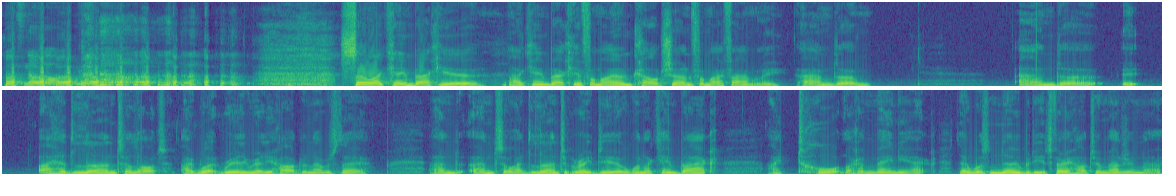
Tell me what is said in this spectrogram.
That's not old. so I came back here I came back here for my own culture and for my family, and um, and uh, it, I had learned a lot. I'd worked really, really hard when I was there, and and so I'd learned a great deal. When I came back, I taught like a maniac. There was nobody. It's very hard to imagine now,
